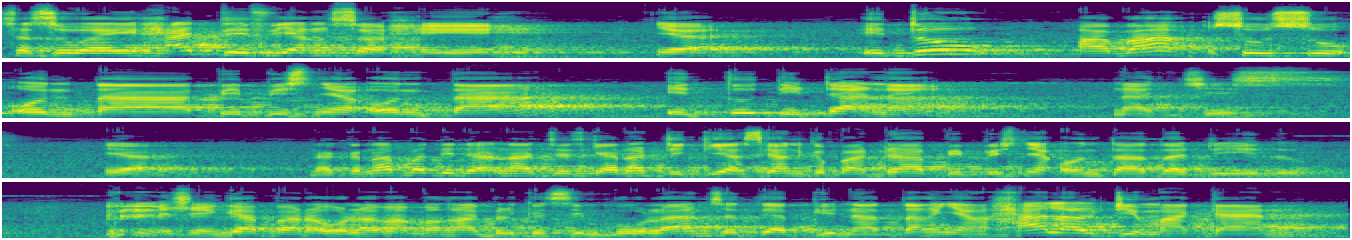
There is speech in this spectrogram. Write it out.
sesuai hadis yang sahih, ya itu apa susu unta, pipisnya unta itu tidak na, najis, ya. Nah, kenapa tidak najis? Karena dikiaskan kepada pipisnya unta tadi itu. Sehingga para ulama mengambil kesimpulan setiap binatang yang halal dimakan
